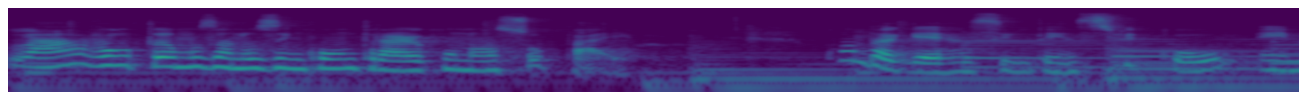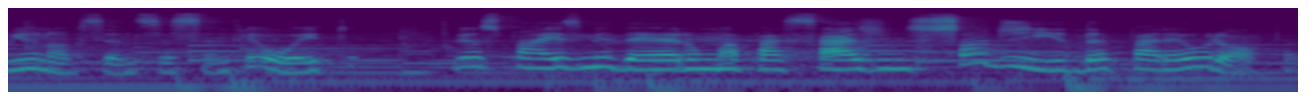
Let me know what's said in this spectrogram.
Lá voltamos a nos encontrar com nosso pai. Quando a guerra se intensificou, em 1968, meus pais me deram uma passagem só de ida para a Europa.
